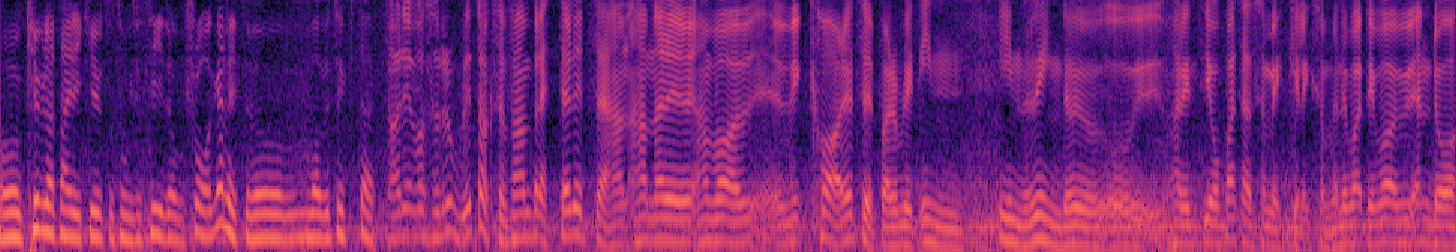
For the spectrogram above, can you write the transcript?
Och kul att han gick ut och tog sig tid och frågade lite vad, vad vi tyckte. Ja, det var så roligt också för han berättade lite så här, han, han, hade, han var vikarie typ, hade blivit in, inringd och, och hade inte jobbat här så mycket liksom. Men det var, det var ändå,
